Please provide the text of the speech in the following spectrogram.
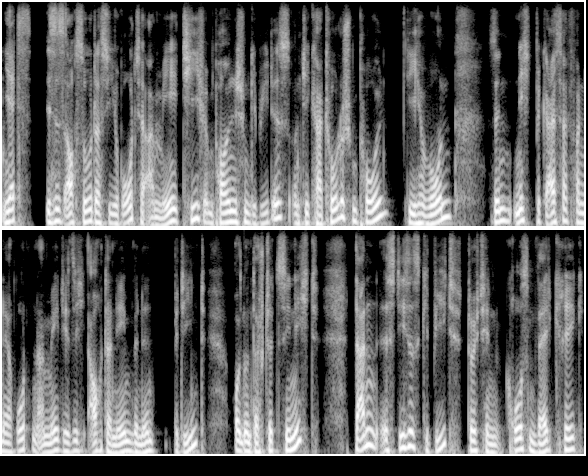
Jetzt ist es auch so, dass die Rote Armee tief im polnischen Gebiet ist und die katholischen Polen, die hier wohnen, sind nicht begeistert von der Roten Armee, die sich auch daneben benimmt, bedient und unterstützt sie nicht. Dann ist dieses Gebiet durch den großen Weltkrieg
